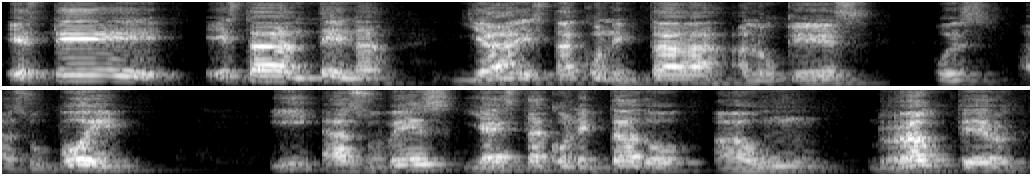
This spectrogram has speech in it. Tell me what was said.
este, esta antena ya está conectada a lo que es pues a su POE y a su vez ya está conectado a un router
